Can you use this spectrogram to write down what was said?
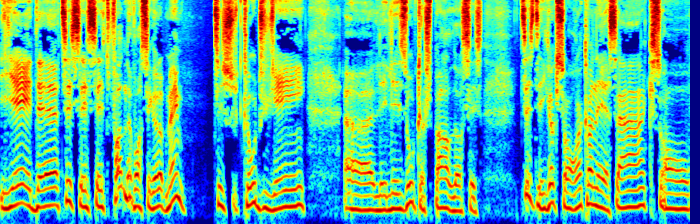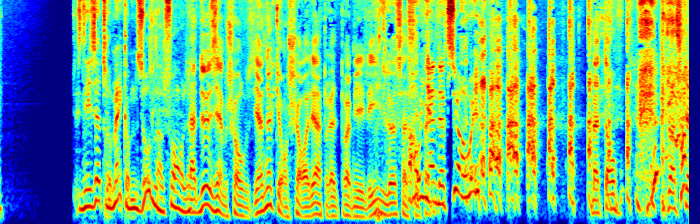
il aidait. Tu sais, c'est, c'est fun de voir ces gars-là. Même Claude Julien, euh, les, les autres que je parle, là, c'est, c'est des gars qui sont reconnaissants, qui sont c'est des êtres humains comme nous autres, dans le fond. Là. La deuxième chose, il y en a qui ont chialé après le premier livre. Là, ça Ah oui, il y en a-tu? Ah oui? mettons. Parce que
